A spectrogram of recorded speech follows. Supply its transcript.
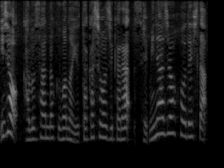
以上、株365の豊か商事からセミナー情報でした。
